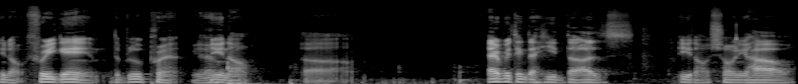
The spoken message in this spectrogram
you know, free game, the blueprint, Yeah. you know, uh, everything that he does, you know, showing you how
